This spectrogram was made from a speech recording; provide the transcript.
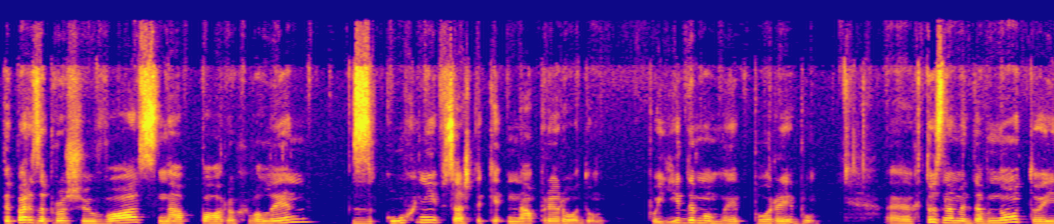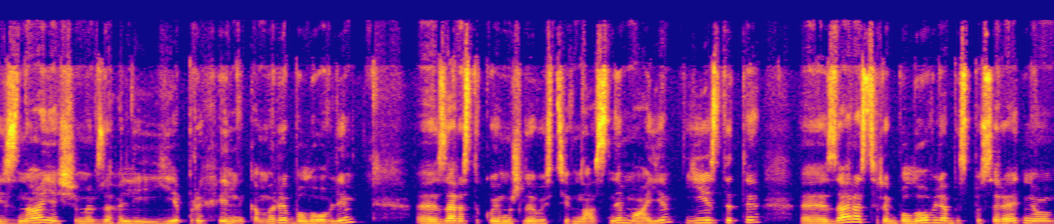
Тепер запрошую вас на пару хвилин з кухні, все ж таки на природу. Поїдемо ми по рибу. Е, Хто з нами давно, той знає, що ми взагалі є прихильниками риболовлі. Е, Зараз такої можливості в нас немає їздити. Е, Зараз риболовля безпосередньо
